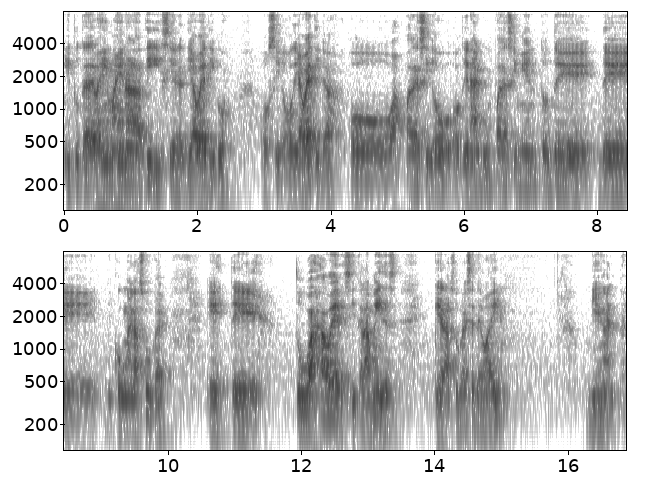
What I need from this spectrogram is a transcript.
Y tú te debes imaginar a ti, si eres diabético o, si, o diabética, o, has padecido, o, tienes algún padecimiento de azúcar, este, tú vas a ver, si te la mides, que el azúcar se te va a ir bien alta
